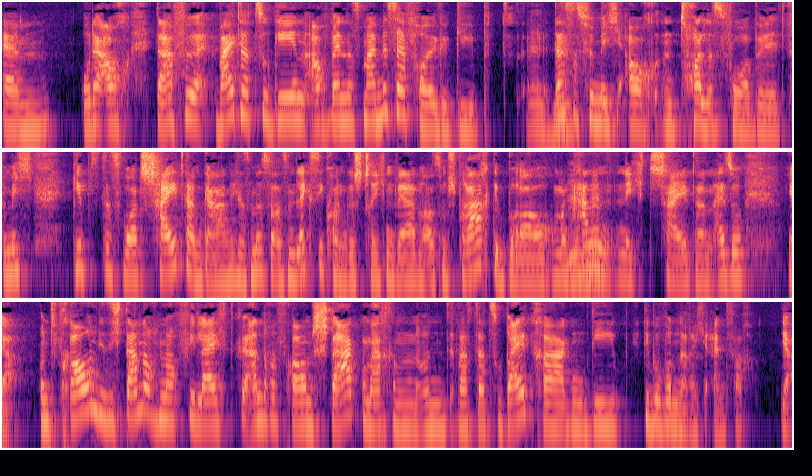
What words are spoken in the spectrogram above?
Ähm, oder auch dafür weiterzugehen, auch wenn es mal Misserfolge gibt. Mhm. Das ist für mich auch ein tolles Vorbild. Für mich gibt es das Wort Scheitern gar nicht. Es müsste aus dem Lexikon gestrichen werden, aus dem Sprachgebrauch. Man mhm. kann nicht scheitern. Also ja, und Frauen, die sich dann auch noch vielleicht für andere Frauen stark machen und was dazu beitragen, die, die bewundere ich einfach. Ja.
